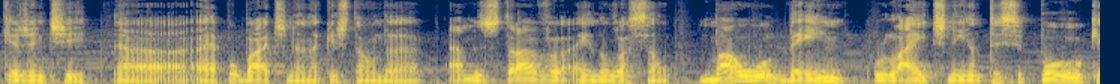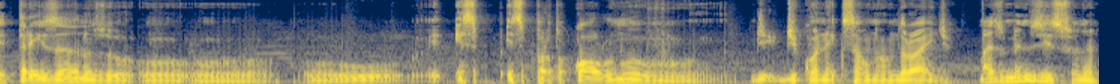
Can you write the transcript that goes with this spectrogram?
que a gente. A, Apple bate né, na questão da. Ah, mas trava a inovação. Mal ou bem, o Lightning antecipou que? Três anos o, o, o, o esse, esse, protocolo novo de, de, conexão no Android. Mais ou menos isso, né?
